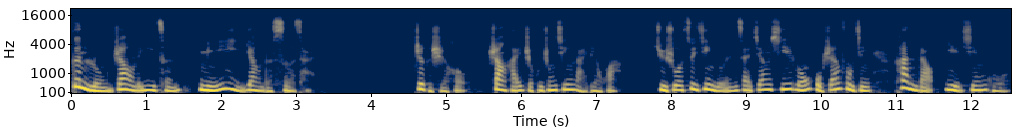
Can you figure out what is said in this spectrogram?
更笼罩了一层谜一样的色彩。这个时候，上海指挥中心来电话，据说最近有人在江西龙虎山附近看到叶先国。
